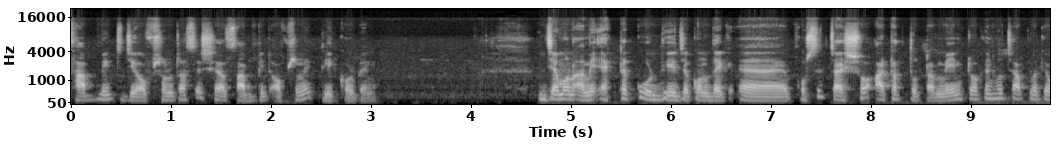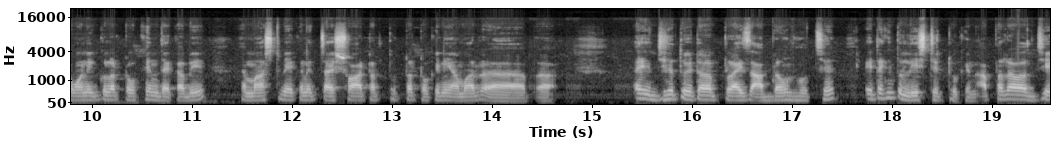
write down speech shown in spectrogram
সাবমিট যে অপশনটা আছে, সে সাবমিট অপশনে ক্লিক করবেন। যেমন আমি একটা কোড দিয়ে যখন দেখ করছি চারশো আটাত্তরটা মেইন টোকেন হচ্ছে আপনাকে অনেকগুলো টোকেন দেখাবে। মাস্ট বি এখানে চারশো আটাত্তরটা টোকেনই আমার এই যেহেতু এটা প্রাইস আপ ডাউন হচ্ছে, এটা কিন্তু লিস্টেড টোকেন আপনারা যে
